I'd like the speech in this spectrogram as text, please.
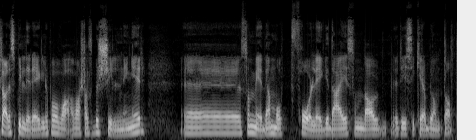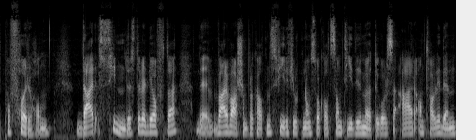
klare spilleregler på hva, hva slags beskyldninger som media må forelegge deg, som da risikerer å bli omtalt, på forhånd. Der syndes det veldig ofte. Vær varsom-plakatens 4.14 om såkalt samtidig imøtegåelse er antagelig den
